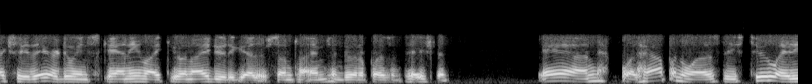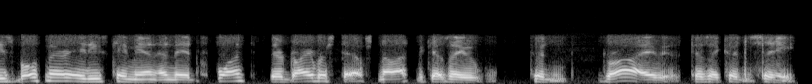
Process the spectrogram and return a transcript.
actually there doing scanning like you and I do together sometimes and doing a presentation. And what happened was these two ladies, both in their 80s, came in and they had flunked their driver's test, not because they couldn't drive, because they couldn't see.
